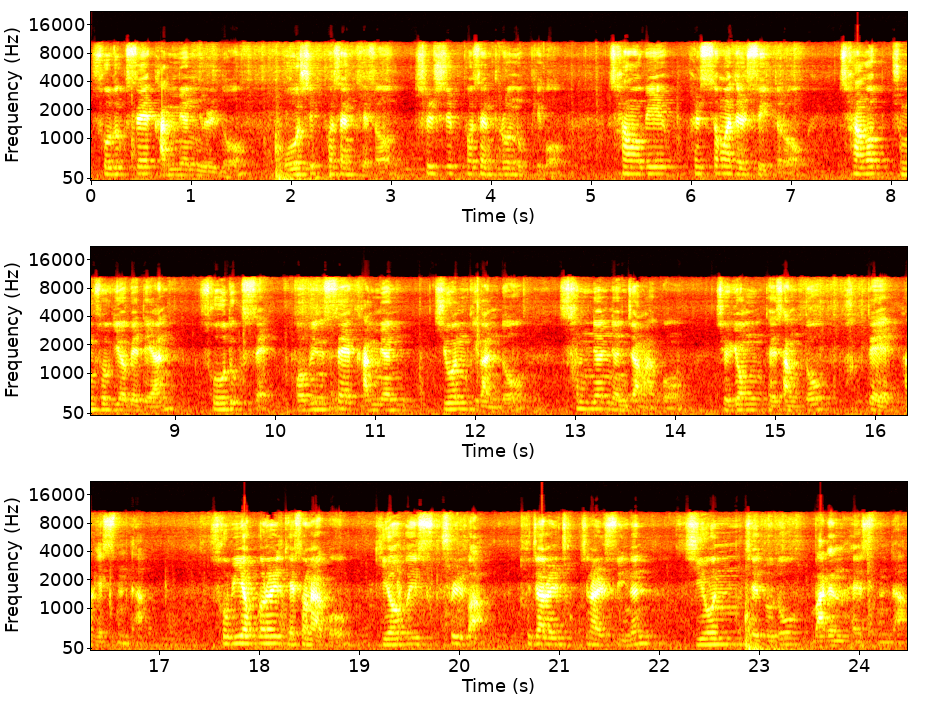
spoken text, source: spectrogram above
소득세 감면율도 50%에서 70%로 높이고 창업이 활성화될 수 있도록 창업 중소기업에 대한 소득세, 법인세 감면 지원 기간도 3년 연장하고 적용 대상도 확대하겠습니다. 소비 여건을 개선하고 기업의 수출과 투자를 촉진할 수 있는 지원 제도도 마련하였습니다.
